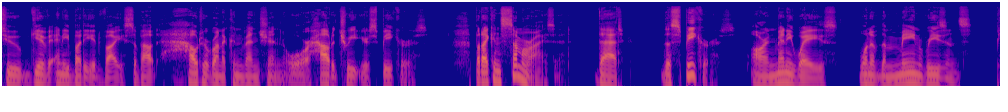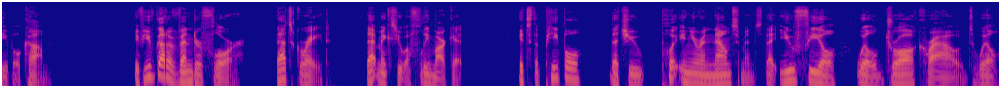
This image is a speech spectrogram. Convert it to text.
to give anybody advice about how to run a convention or how to treat your speakers, but I can summarize it that the speakers are in many ways one of the main reasons people come. If you've got a vendor floor, that's great. That makes you a flea market. It's the people that you put in your announcements that you feel will draw crowds, will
